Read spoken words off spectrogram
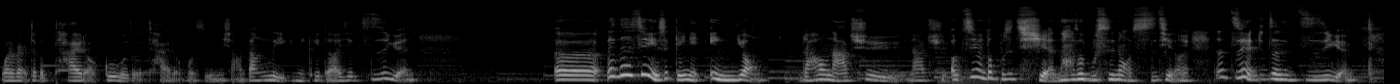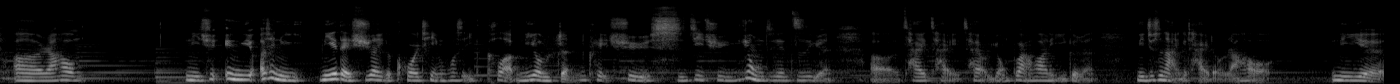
whatever 这个 title，Google 这个 title，或是你想要当 lead，你可以得到一些资源。呃，那那资源也是给你应用，然后拿去拿去哦，资源都不是钱，然后都不是那种实体的东西，那资源就真的是资源，呃，然后你去运用，而且你你也得需要一个 core team 或是一个 club，你有人可以去实际去用这些资源，呃，才才才有用，不然的话你一个人你就是拿一个 title，然后你也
